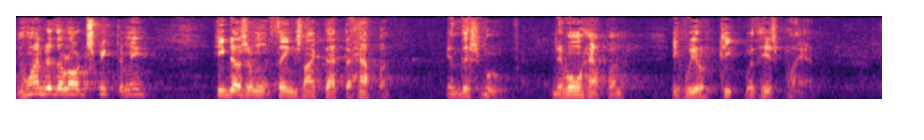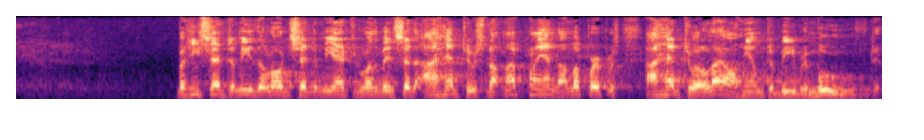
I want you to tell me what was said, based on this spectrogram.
And why did the Lord speak to me? He doesn't want things like that to happen in this move. And it won't happen if we'll keep with His plan. But he said to me, the Lord said to me after one of the events, said, I had to, it's not my plan, not my purpose, I had to allow him to be removed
